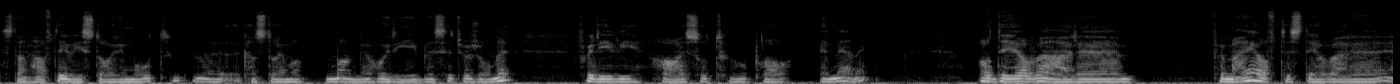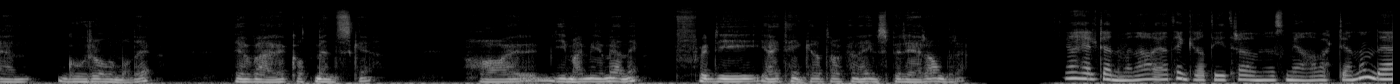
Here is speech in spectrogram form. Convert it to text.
standhaftig. Vi står imot, kan stå imot mange horrible situasjoner fordi vi har så tro på en mening. Og det å være For meg oftest det å være en god rollemodell, det å være et godt menneske, har, gir meg mye mening. Fordi jeg tenker at da kan jeg inspirere andre. Jeg er helt enig med deg, og jeg tenker at de traumene som jeg har vært igjennom, det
